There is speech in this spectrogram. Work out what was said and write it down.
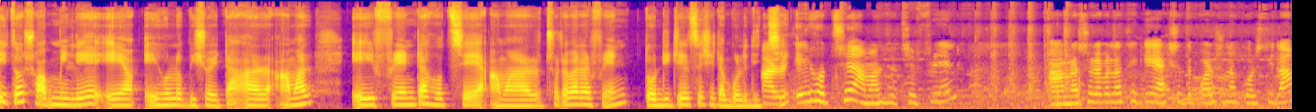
এই তো সব মিলিয়ে এই হলো বিষয়টা। আর আমার এই ফ্রেন্ডটা হচ্ছে আমার ছোটবেলার ফ্রেন্ড তো ডিটেলসে সেটা বলে দিচ্ছি। আর এই হচ্ছে আমার হচ্ছে ফ্রেন্ড আমরা ছোটবেলা থেকে একসাথে পড়াশোনা করছিলাম,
